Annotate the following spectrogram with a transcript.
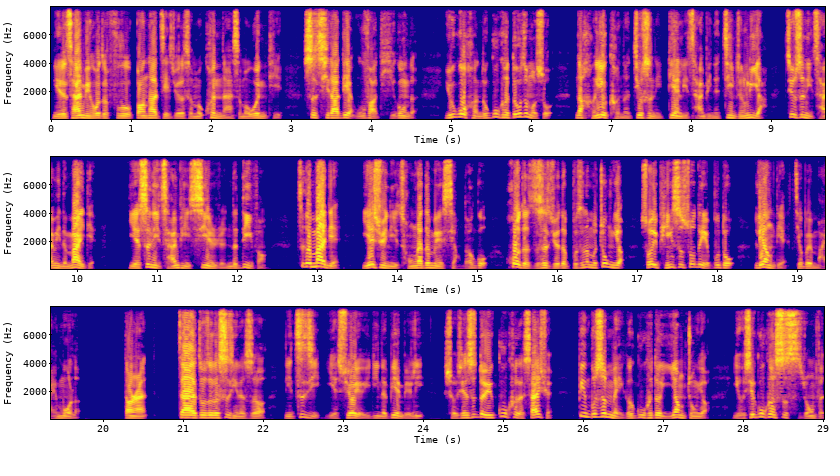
你的产品或者服务帮他解决了什么困难、什么问题，是其他店无法提供的。如果很多顾客都这么说，那很有可能就是你店里产品的竞争力啊，就是你产品的卖点，也是你产品吸引人的地方。这个卖点。也许你从来都没有想到过，或者只是觉得不是那么重要，所以平时说的也不多，亮点就被埋没了。当然，在做这个事情的时候，你自己也需要有一定的辨别力。首先是对于顾客的筛选，并不是每个顾客都一样重要。有些顾客是死忠粉，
